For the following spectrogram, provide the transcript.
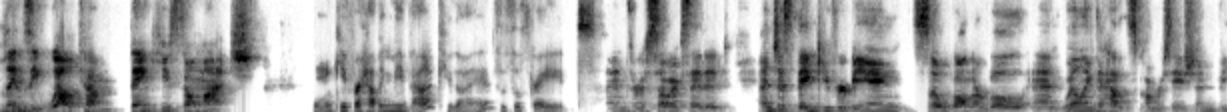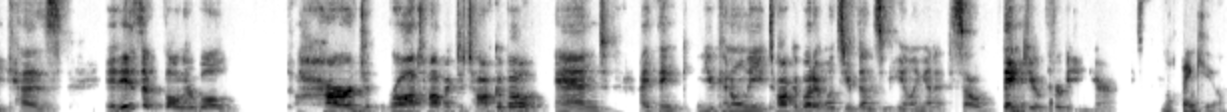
Lindsay, welcome. Thank you so much. Thank you for having me back, you guys. This is great. And we're so excited. And just thank you for being so vulnerable and willing to have this conversation because it is a vulnerable, hard, raw topic to talk about. And I think you can only talk about it once you've done some healing in it. So thank you for being here. Well, thank you.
